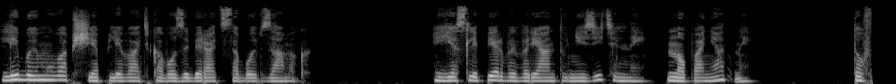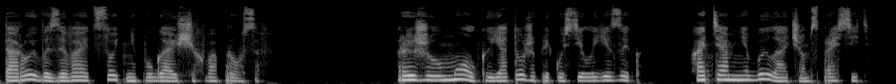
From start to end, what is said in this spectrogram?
либо ему вообще плевать, кого забирать с собой в замок. если первый вариант унизительный, но понятный, то второй вызывает сотни пугающих вопросов. Рыжий умолк, и я тоже прикусила язык, Хотя мне было о чем спросить.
